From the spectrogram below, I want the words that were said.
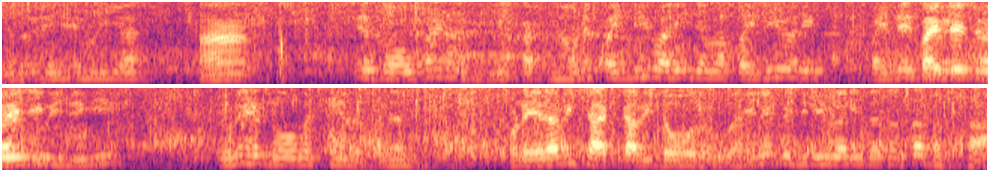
ਜਦੋਂ ਇਹ ਹੋਈ ਆ ਹਾਂ। ਇਹ ਦੋ ਭੈਣਾਂ ਸੀਗੀਆਂ ਇਕੱਠੀਆਂ। ਉਹਨੇ ਪਹਿਲੀ ਵਾਰੀ ਜਮਾ ਪਹਿਲੀ ਵਾਰੀ ਪਹਿਲੇ ਪਹਿਲੇ ਸੂਏ ਜੀ। ਹੋਈ ਸੀਗੀ। ਉਹਨੇ ਇਹ ਦੋ ਬੱਚੀਆਂ ਦਿੱਤੀਆਂ ਸੀ ਹੁਣ ਇਹਦਾ ਵੀ ਸ਼ੱਕ ਆ ਵੀ ਦੋ ਰਹੂਗਾ ਇਹਨੇ ਪਿਛਲੀ ਵਾਰੀ ਤਾਂ ਦਿੱਤਾ ਬੱਚਾ।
